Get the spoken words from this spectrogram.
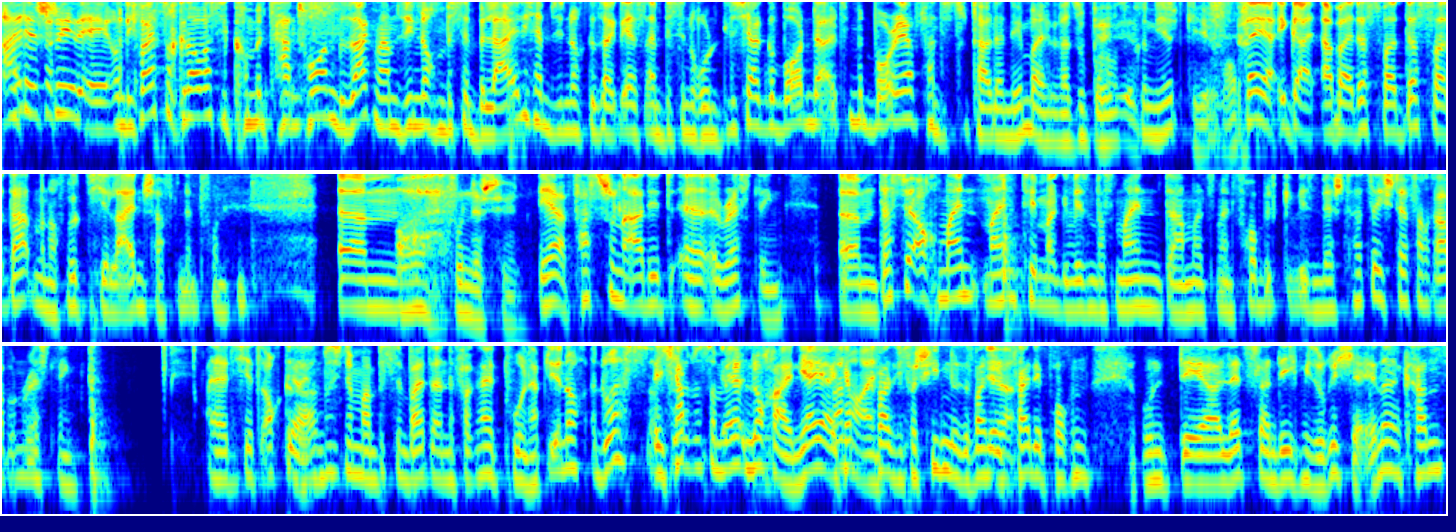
Alter Schwede, ey. Und ich weiß noch genau, was die Kommentatoren gesagt haben. Haben sie ihn noch ein bisschen beleidigt? Haben sie noch gesagt, er ist ein bisschen rundlicher geworden, der Ultimate Warrior? Fand ich total daneben, weil er war super austrainiert. geht überhaupt Naja, egal. Aber das war, das war, da hat man noch wirkliche Leidenschaften empfunden. Ähm, Oh, wunderschön. ja, fast schon AD äh, Wrestling. Ähm, das wäre auch mein, mein Thema gewesen, was mein damals mein Vorbild gewesen wäre. Tatsächlich Stefan Raab und Wrestling. Äh, Hätte ich jetzt auch gesagt. Ja. Muss ich noch mal ein bisschen weiter in der Vergangenheit poolen. Habt ihr noch? Du hast, Ich habe noch, noch einen, ja, ja, ich habe quasi verschiedene, das waren Ja. die Zeitepochen und der letzte, an den ich mich so richtig erinnern kann,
